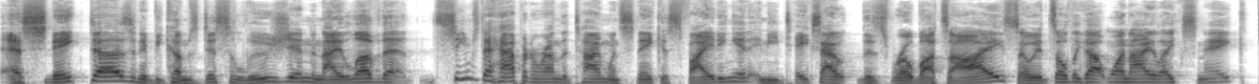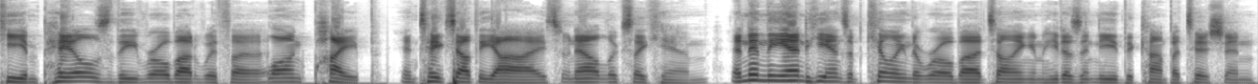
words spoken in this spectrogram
as Snake does and it becomes disillusioned and I love that it seems to happen around the time when Snake is fighting it and he takes out this robot's eye so it's only got one eye like Snake. He impales the robot with a long pipe and takes out the eye, so now it looks like him. And in the end, he ends up killing the robot, telling him he doesn't need the competition.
